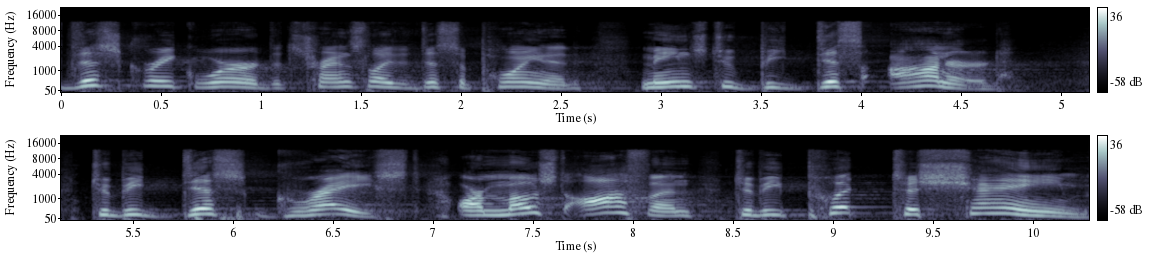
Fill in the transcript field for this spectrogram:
this Greek word that's translated disappointed means to be dishonored to be disgraced, or most often to be put to shame.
